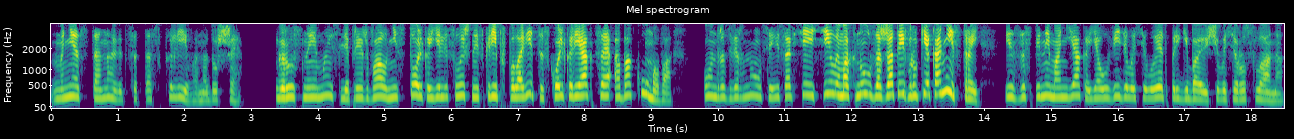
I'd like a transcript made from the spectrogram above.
мне становится тоскливо на душе. Грустные мысли прервал не столько еле слышный скрип половицы, сколько реакция Абакумова — он развернулся и со всей силы махнул зажатой в руке канистрой. Из-за спины маньяка я увидела силуэт пригибающегося Руслана.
